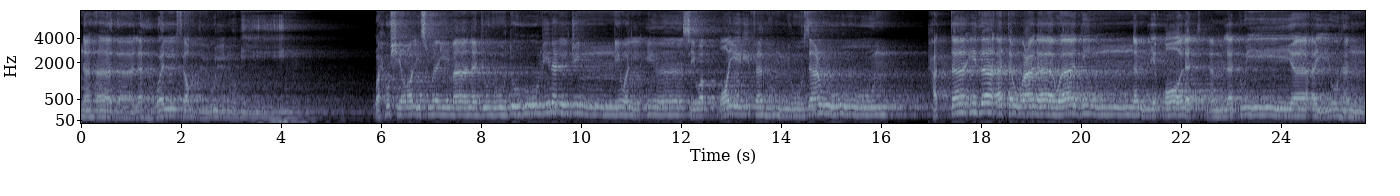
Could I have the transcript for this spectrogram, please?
إن هذا لهو الفضل المبين وحشر لسليمان جنوده من الجن والإنس والطير فهم يوزعون حتى إذا أتوا على واد النمل قالت نملة يا أيها النمل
